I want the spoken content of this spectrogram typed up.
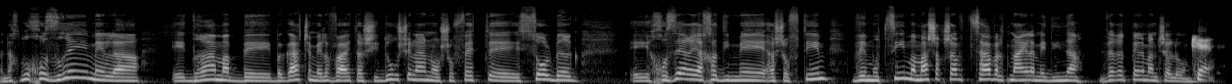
ואנחנו חוזרים אל הדרמה בבג"ץ שמלווה את השידור שלנו, השופט אה, סולברג. אה, חוזר יחד עם אה, השופטים ומוציא ממש עכשיו צו על תנאי למדינה. ורד פלמן, שלום. כן.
